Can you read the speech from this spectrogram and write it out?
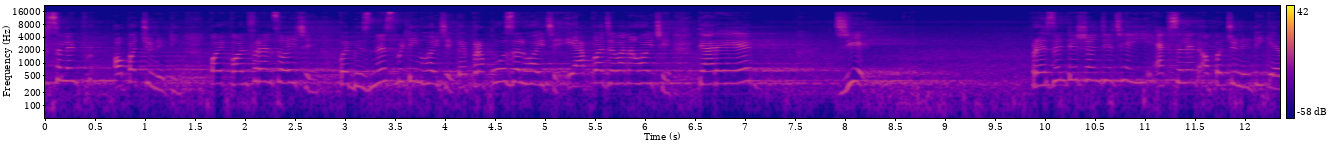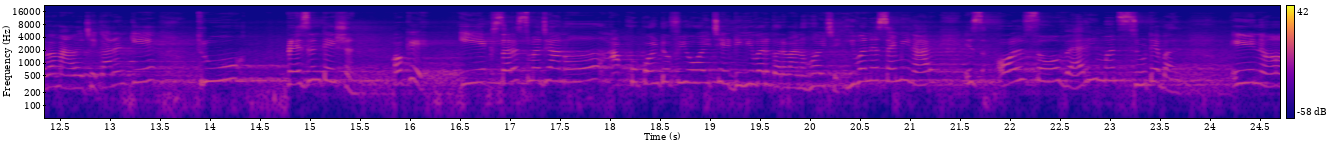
excellent opportunity કોઈ કોન્ફરન્સ હોય છે, કોઈ બિઝનેસ મિટિંગ હોય છે, કંઈ પ્રપોઝલ હોય છે, એ આપવા જવાના હોય છે, ત્યારે જે પ્રેઝન્ટેશન જે છે, એ એક્સલન્ટ ઓપોર્ચ્યુનિટી કહેવામાં આવે છે. કારણ કે થ્રુ પ્રેઝન્ટેશન ઓકે એ એક સરસ મજાનો આખો પોઈન્ટ ઓફ વ્યૂ હોય છે ડિલિવર કરવાનો હોય છે. Even a seminar is also very much suitable in a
